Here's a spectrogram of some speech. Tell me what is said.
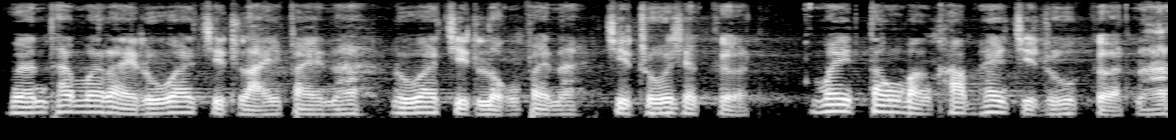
เพราะฉะนั้นถ้าเมื่อไหร่รู้ว่าจิตไหลไปนะ รู้ว่าจิตหลงไปนะ จิตรู้จะเกิด ไม่ต้องบังคับให้จิตรู้เกิดนะ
